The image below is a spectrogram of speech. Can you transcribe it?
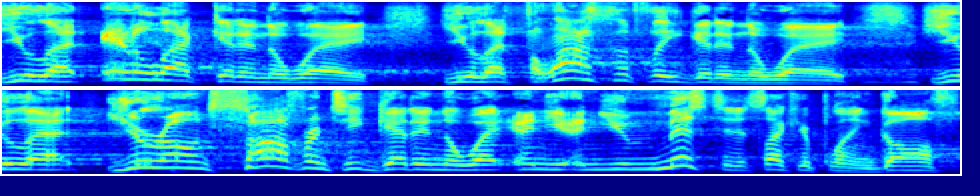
You let intellect get in the way. You let philosophy get in the way. You let your own sovereignty get in the way and you, and you missed it. It's like you're playing golf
